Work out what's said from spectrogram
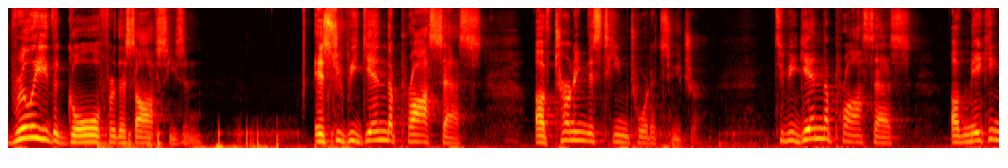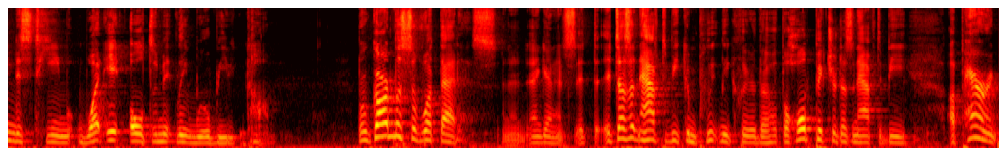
really the goal for this offseason is to begin the process of turning this team toward its future, to begin the process of making this team what it ultimately will become regardless of what that is. And again, it, it doesn't have to be completely clear. The, the whole picture doesn't have to be apparent.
